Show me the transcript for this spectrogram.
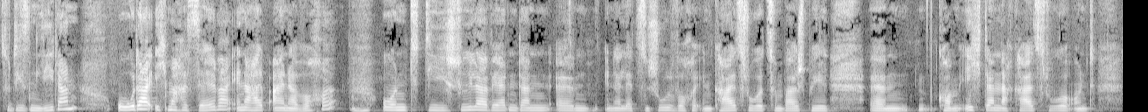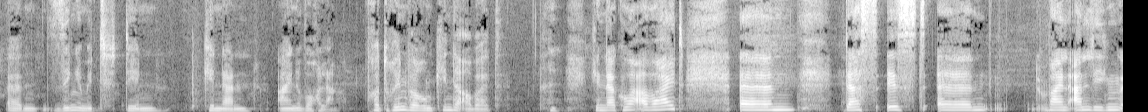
zu diesen Liedern. Oder ich mache es selber innerhalb einer Woche mhm. und die Schüler werden dann ähm, in der letzten Schulwoche in Karlsruhe zum Beispiel, ähm, komme ich dann nach Karlsruhe und ähm, singe mit den Kindern eine Woche lang. Frau Drün, warum Kinderarbeit? Kinderchorarbeit. Ähm, das ist ähm, mein Anliegen.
